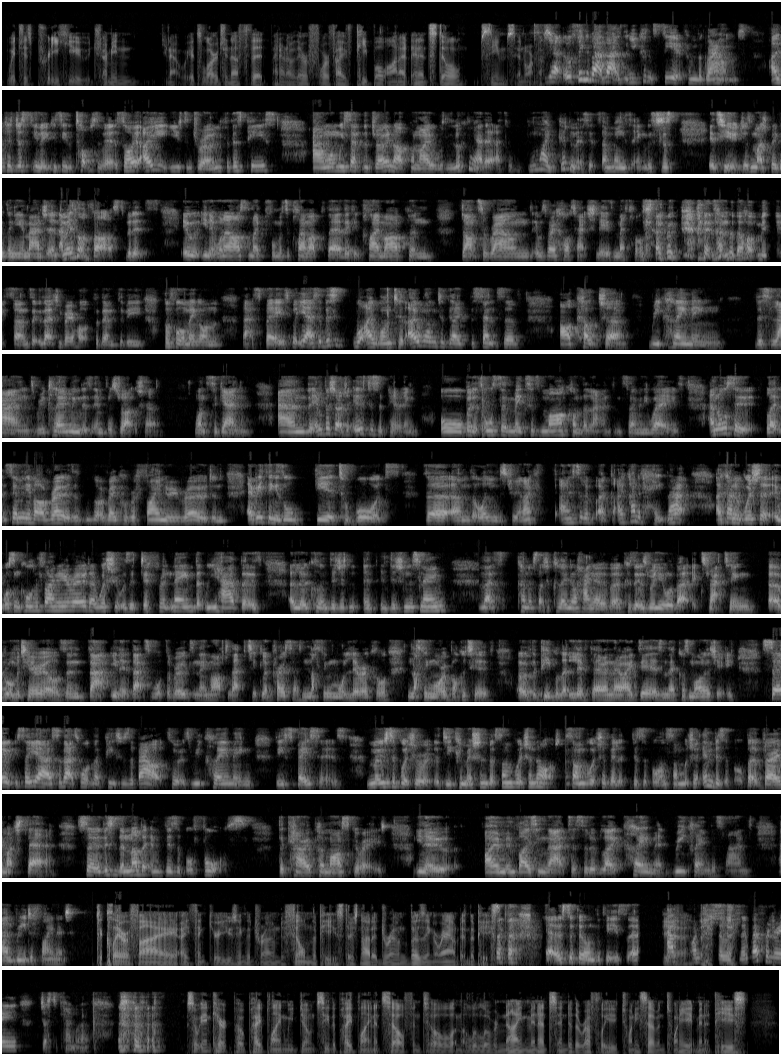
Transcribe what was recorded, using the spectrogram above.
which is pretty huge. I mean, you know, it's large enough that I don't know there are four or five people on it, and it still seems enormous. Yeah, the thing about that is that you couldn't see it from the ground. I could just, you know, you could see the tops of it. So I, I used a drone for this piece. And when we sent the drone up and I was looking at it, I thought, oh my goodness, it's amazing. It's just, it's huge. It's much bigger than you imagine. I mean, it's not vast, but it's, it, you know, when I asked my performers to climb up there, they could climb up and dance around. It was very hot actually. It's metal, so and it's under the hot midday sun, so it was actually very hot for them to be performing on that space. But yeah, so this is what I wanted. I wanted the, the sense of our culture reclaiming this land, reclaiming this infrastructure once again. And the infrastructure is disappearing or but it also makes its mark on the land in so many ways. And also, like so many of our roads, we've got a road called Refinery Road, and everything is all geared towards the um, the oil industry. And I I sort of I, I, kind of hate that. I kind of wish that it wasn't called Refinery Road. I wish it was a different name that we had that was a local indigenous indigenous name. And that's kind of such a colonial hangover because it was really all about extracting uh, raw materials, and that you know that's what the roads are named after that particular process. Nothing more lyrical, nothing more evocative of the people that live there and their ideas and their cosmology. So so yeah, so that's what that piece was about. So it's reclaiming these spaces, most of which are decommissioned, but some of which are not. Some of which are visible and some which are invisible, but very much there. So this is another invisible force, the Karikpo masquerade. You know, I'm inviting that to sort of like claim it, reclaim this land, and redefine it. To clarify, I think you're using the drone to film the piece. There's not a drone buzzing around in the piece. yeah, it was to film the piece. Yeah. there was no weaponry, just a camera. So in Karikpo pipeline, we don't see the pipeline itself until um, a little over nine minutes into the roughly 27, 28 minute piece,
